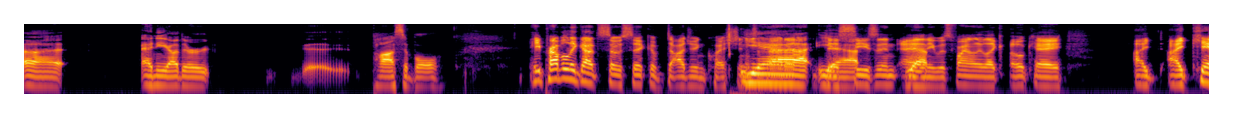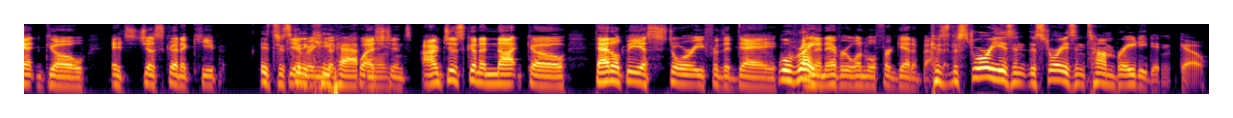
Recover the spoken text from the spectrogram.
uh any other uh, possible he probably got so sick of dodging questions Yeah, about it this yeah, season and yeah. he was finally like, Okay, I I can't go. It's just gonna keep it's just gonna keep the happening. questions. I'm just gonna not go. That'll be a story for the day. Well, right. And then everyone will forget about it. because the story isn't the story isn't Tom Brady didn't go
